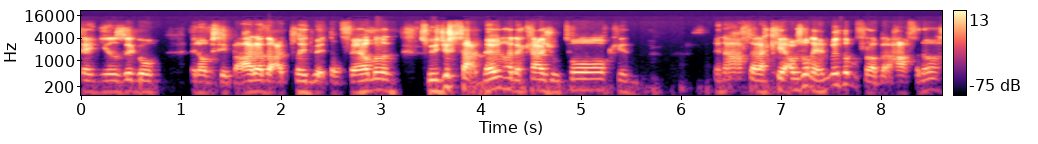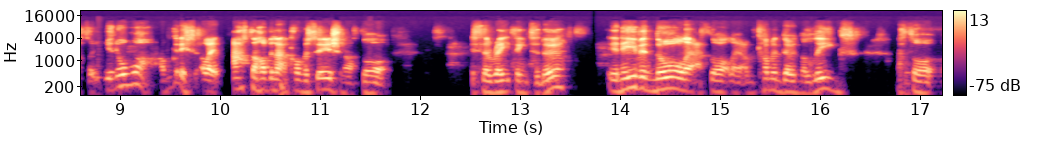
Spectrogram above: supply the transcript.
10 years ago, and obviously Barra that I played with, Dunfermline. So we just sat down, had a casual talk, and and after I came, I was only in with them for about half an hour. I thought, you know what, I'm gonna like after having that conversation, I thought it's the right thing to do. And even though like I thought like I'm coming down the leagues, I thought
